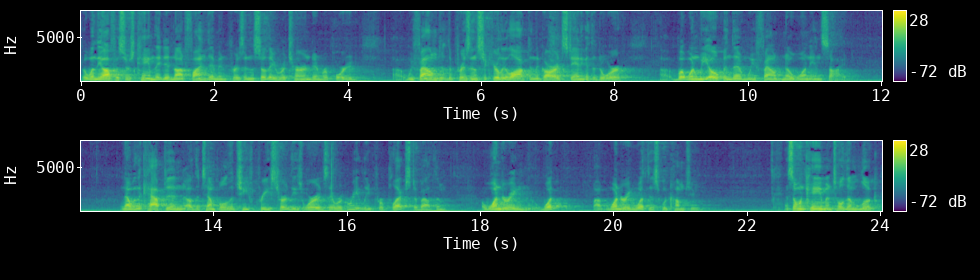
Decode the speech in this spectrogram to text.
But when the officers came, they did not find them in prison, so they returned and reported, uh, We found the prison securely locked and the guards standing at the door, uh, but when we opened them, we found no one inside. Now, when the captain of the temple and the chief priests heard these words, they were greatly perplexed about them, wondering what, uh, wondering what this would come to. And someone came and told them, Look,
